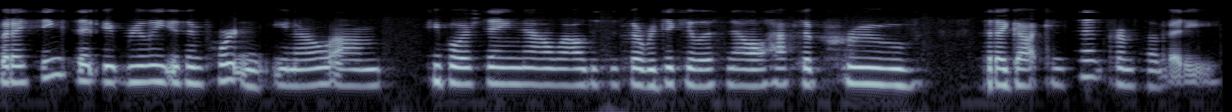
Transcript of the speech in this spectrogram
But I think that it really is important. You know, um, people are saying now, "Wow, this is so ridiculous. Now I'll have to prove that I got consent from somebody."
